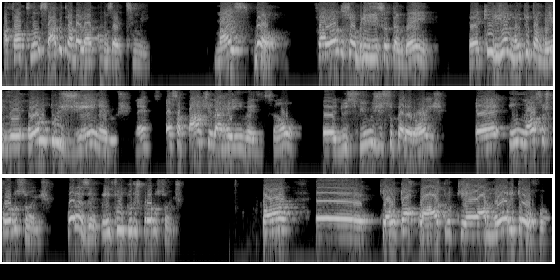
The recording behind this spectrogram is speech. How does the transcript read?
a Fox não sabe trabalhar com os X-Men. Mas, bom, Falando sobre isso também, é, queria muito também ver outros gêneros, né? Essa parte da reinvenção é, dos filmes de super-heróis é, em nossas produções. Por exemplo, em futuras produções. Thor, é, que é o Thor 4, que é Amor e Trovão.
